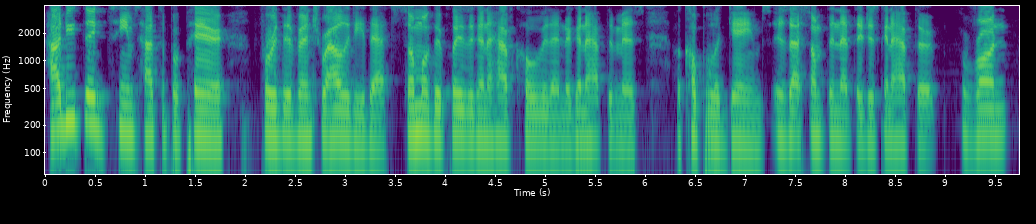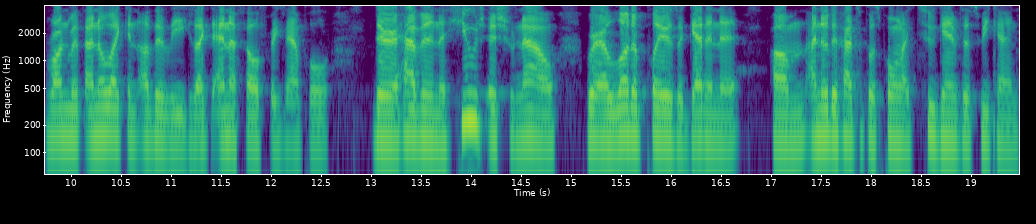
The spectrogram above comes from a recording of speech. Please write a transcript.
How do you think teams have to prepare for the eventuality that some of their players are going to have COVID and they're going to have to miss a couple of games? Is that something that they're just going to have to run run with? I know, like in other leagues, like the NFL, for example, they're having a huge issue now where a lot of players are getting it. Um, I know they've had to postpone like two games this weekend.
